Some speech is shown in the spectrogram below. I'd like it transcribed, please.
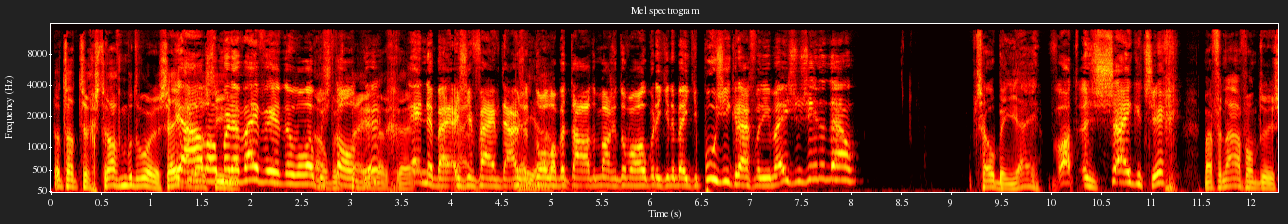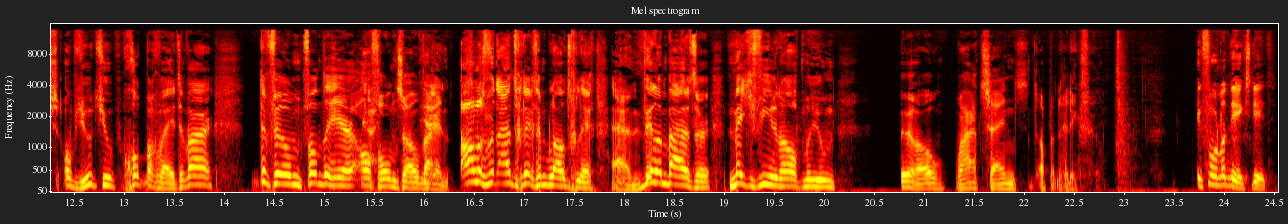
Dat dat gestraft moet worden. Zeker Ja, als hallo, maar wij willen wel lopen stalken. En daarbij, als je 5000 Ja, ja. dollar betaalt, dan mag je toch wel hopen dat je een beetje poesie krijgt van die mees. Hoe zit het nou? Zo ben jij. Wat een zeikert zeg. Maar vanavond dus op YouTube, God mag weten waar... de film van de heer Alfonso, waarin alles wordt uitgelegd en blootgelegd. En Willem Buiter met je 4,5 miljoen euro waard zijn... Op, weet ik veel. Ik vond het niks, dit.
